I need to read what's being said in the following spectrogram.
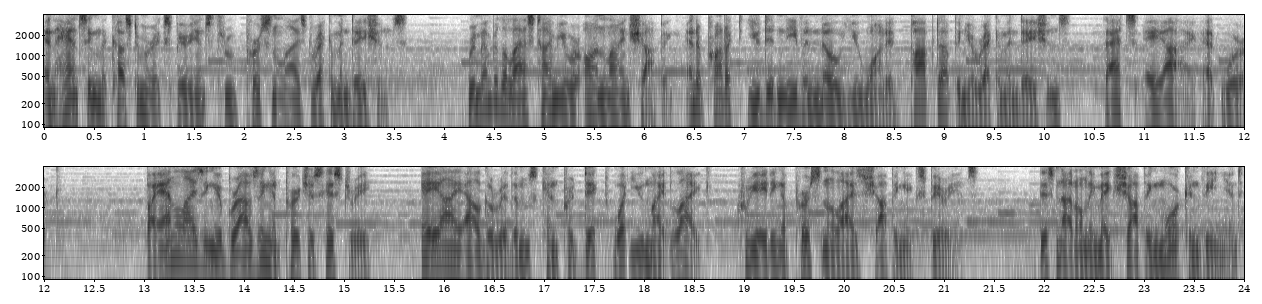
enhancing the customer experience through personalized recommendations. Remember the last time you were online shopping and a product you didn't even know you wanted popped up in your recommendations? That's AI at work. By analyzing your browsing and purchase history, AI algorithms can predict what you might like, creating a personalized shopping experience. This not only makes shopping more convenient,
